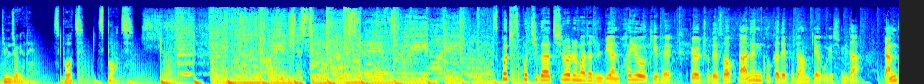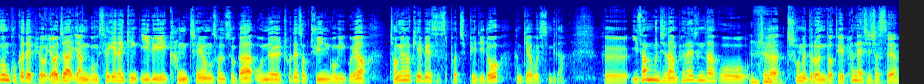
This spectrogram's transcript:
김종현의 스포츠 스포츠 스포츠 스포츠가 7월을 맞아 준비한 화요 기획 특별 초대석 나는 국가대표도 함께하고 계십니다. 양궁 국가대표 여자 양궁 세계 랭킹 1위 강채영 선수가 오늘 초대석 주인공이고요. 정현호 KBS 스포츠 PD도 함께하고 있습니다. 그 2, 3분 지나면 편해진다고 제가 처음에 들었는데 어떻게 편해지셨어요?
